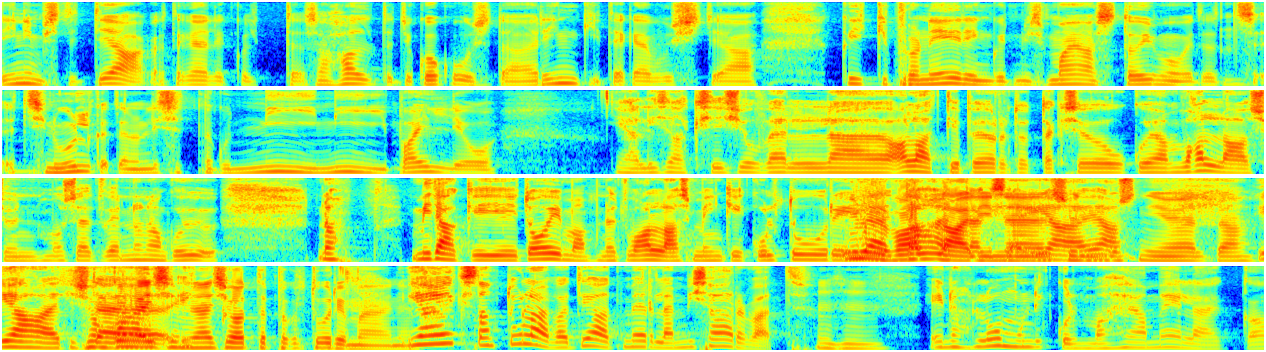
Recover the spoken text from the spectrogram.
inimesed ei tea, aga tegelikult sa haldad ju kogu seda ringitegevust ja kõiki broneeringuid, mis majas toimuvad, et, et sinu õlgadel on lihtsalt nagu nii, nii palju ja lisaks siis ju veel äh, alati pöördutakse ju, kui on vallasündmused või no nagu noh, midagi toimub nüüd vallas, mingi kultuuri. ülevallaline sündmus nii-öelda. siis on kohe esimene asi Otepää kultuurimaja, on ju? ja eks nad tulevad ja, et Merle, mis sa arvad? Mhm. ei noh, loomulikult ma hea meelega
